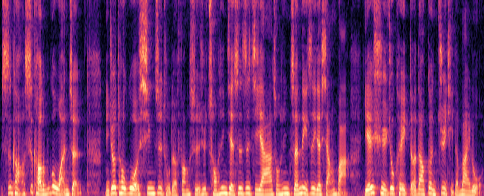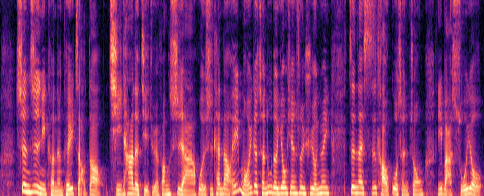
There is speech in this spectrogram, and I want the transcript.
思考思考的不够完整，你就透过心智图的方式去重新检视自己啊，重新整理自己的想法，也许就可以得到更具体的脉络，甚至你可能可以找到其他的解决方式啊，或者是看到诶某一个程度的优先顺序哦，因为正在思考过程中，你把所有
